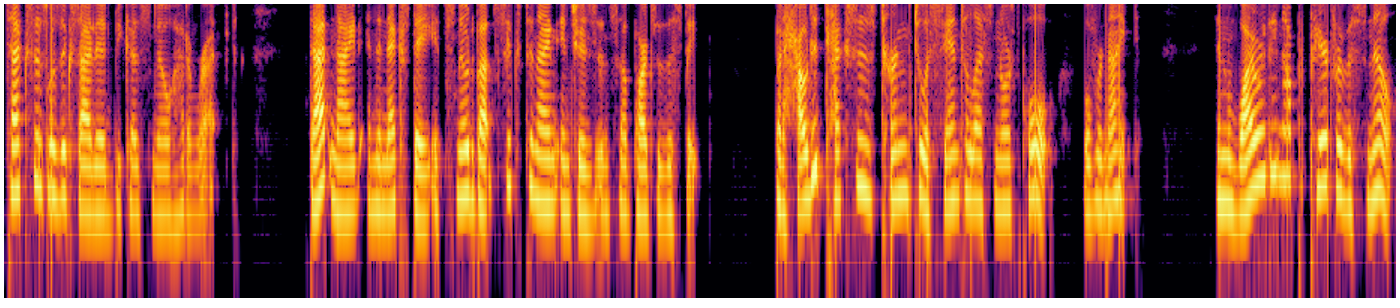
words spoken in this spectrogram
Texas was excited because snow had arrived. That night and the next day, it snowed about 6 to 9 inches in some parts of the state. But how did Texas turn into a Santa-less North Pole overnight? And why were they not prepared for the snow?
